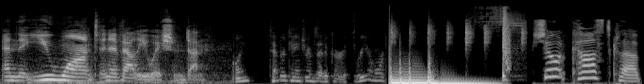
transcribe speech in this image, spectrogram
and that you want an evaluation done. One, temper tantrums that occur three or more Short Cast Club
